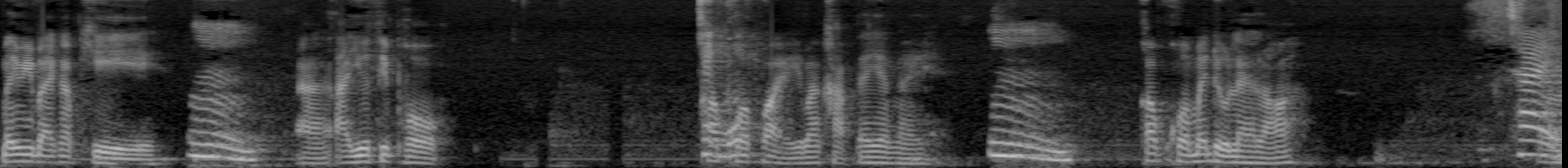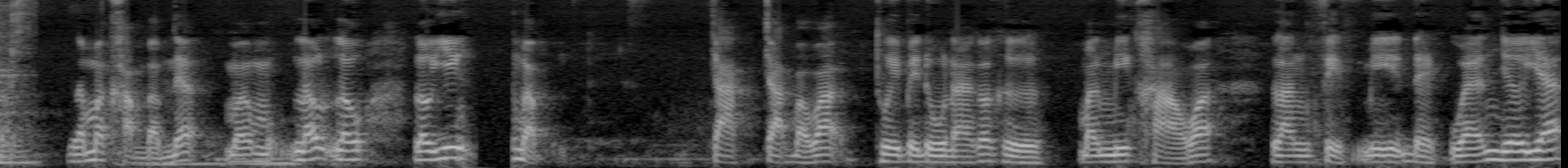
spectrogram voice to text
ไม่มีใบขับขี่อืมอ่า อายุสิบหกคแข่รองบรครัวถปล่อยมาขับได้ยังไง อืม ครอบครัวไม่ดูแลเหรอ ใช่ แล้วมาขับแบบเนี้ยมาแล้วเราเรายิ่งแบบจากจากแบบว่าทุยไปดูนะก็คือ มันมีข่าวว่าลังสิตมีเด็กแว้นเยอะแยะ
